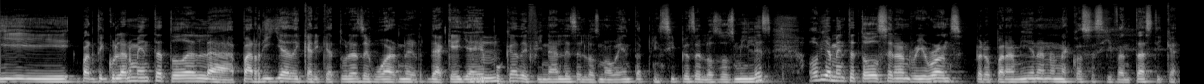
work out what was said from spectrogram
Y particularmente a toda la parrilla de caricaturas de Warner de aquella época, de finales de los 90, principios de los 2000. Obviamente todos eran reruns, pero para mí eran una cosa así fantástica.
